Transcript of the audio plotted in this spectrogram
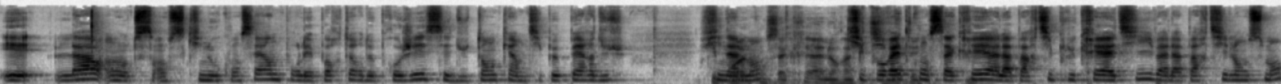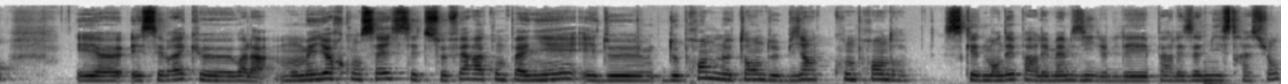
Et là, en, en ce qui nous concerne, pour les porteurs de projets, c'est du temps qui est un petit peu perdu qui finalement, consacrer à leur qui pourrait être consacré à la partie plus créative, à la partie lancement. Et, euh, et c'est vrai que voilà, mon meilleur conseil, c'est de se faire accompagner et de, de prendre le temps de bien comprendre ce qui est demandé par les, mêmes, les, par les administrations,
